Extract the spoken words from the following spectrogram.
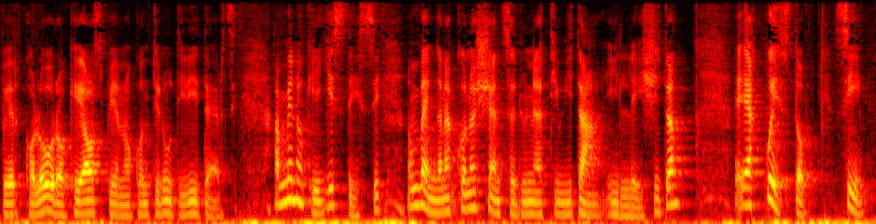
per coloro che ospitano contenuti di terzi, a meno che gli stessi non vengano a conoscenza di un'attività illecita e a questo si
